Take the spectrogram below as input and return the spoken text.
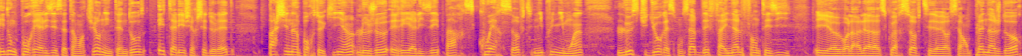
Et donc pour réaliser cette aventure, Nintendo est allé chercher de l'aide, pas chez n'importe qui, hein. le jeu est réalisé par Squaresoft, ni plus ni moins, le studio responsable des Final Fantasy. Et euh, voilà, là, Squaresoft c'est euh, c'est en plein âge d'or,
